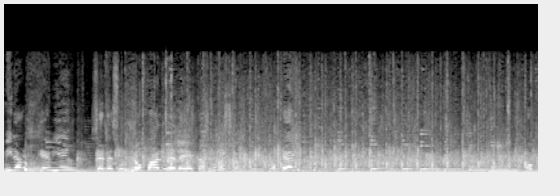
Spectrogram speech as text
mira qué bien se resolvió parte de esta situación. ¿Ok? Ok.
